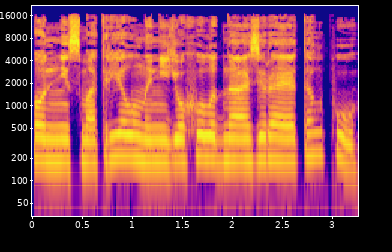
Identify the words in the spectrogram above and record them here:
Он не смотрел на нее, холодно озирая толпу.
